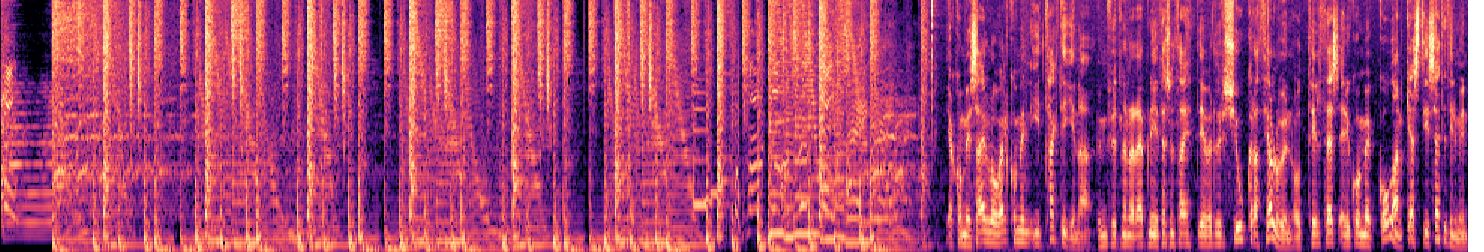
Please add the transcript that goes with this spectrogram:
go. Já, komið sæl og velkomin í taktíkina. Umfjöllunar efni í þessum þætti verður sjúkra þjálfun og til þess er ég komið með góðan gest í settitínu mín.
